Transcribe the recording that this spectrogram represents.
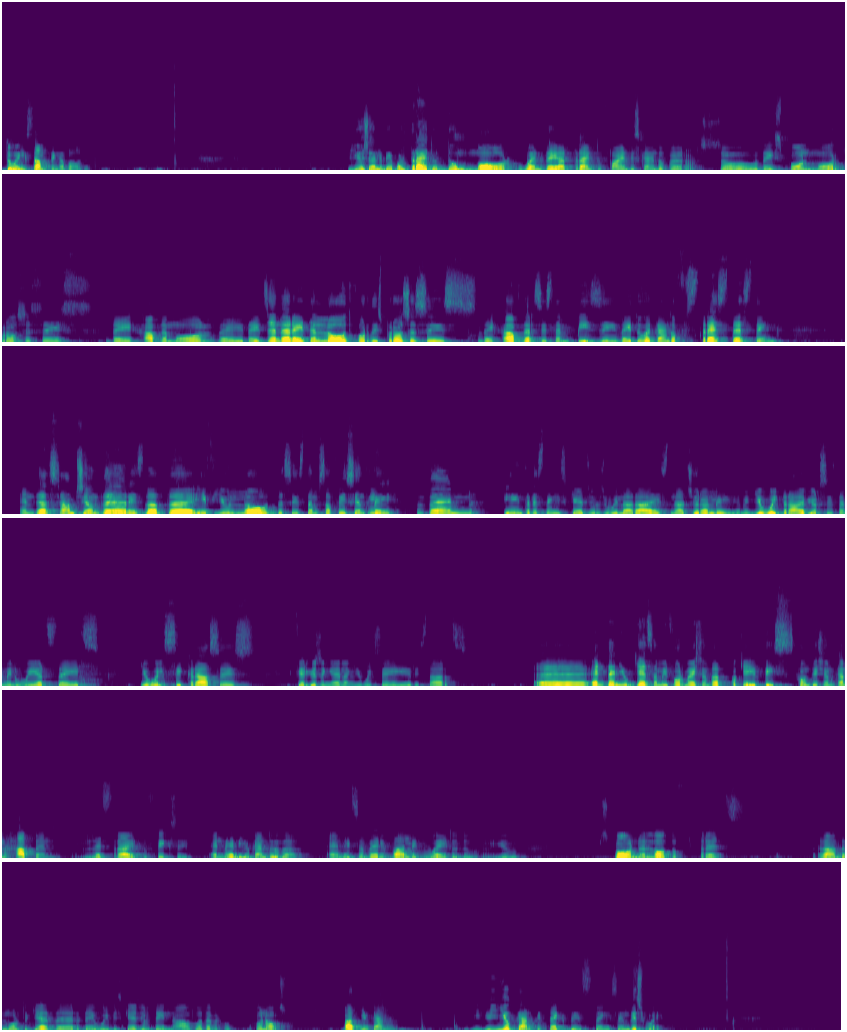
doing something about it? Usually people try to do more when they are trying to find this kind of errors. So they spawn more processes, they have them all, they, they generate a load for these processes, they have their system busy, they do a kind of stress testing. And the assumption there is that uh, if you load the system sufficiently, then interesting schedules will arise naturally. I mean, you will drive your system in weird states. You will see crashes. If you're using Erlang, you will see restarts. Uh, and then you get some information that, okay, this condition can happen. Let's try to fix it. And maybe you can do that. And it's a very valid way to do it. You spawn a lot of threads, run them all together. They will be scheduled in, out, whatever. Who, who knows? But you can, you can detect these things in this way.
